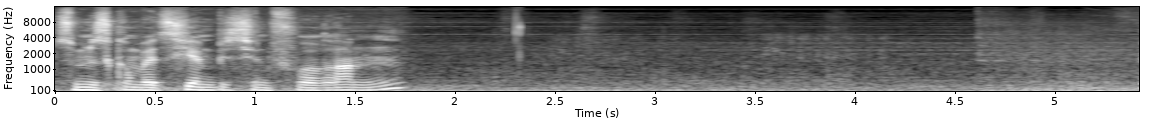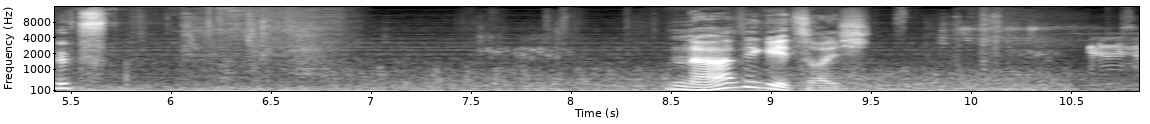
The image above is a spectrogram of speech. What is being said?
Zumindest kommen wir jetzt hier ein bisschen voran. Hüpf. Na, wie geht's euch? Löse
